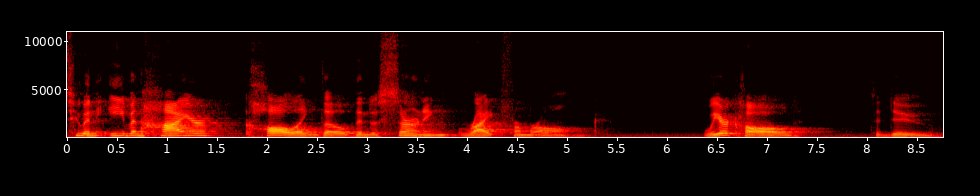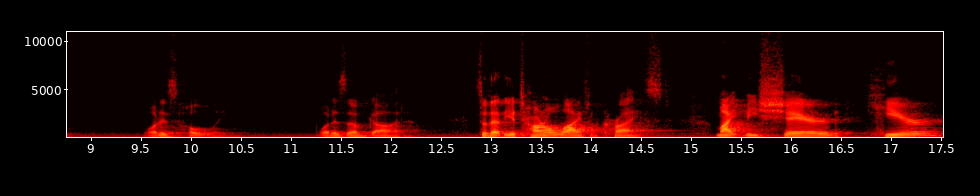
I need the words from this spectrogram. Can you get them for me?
to an even higher calling, though, than discerning right from wrong. We are called to do what is holy, what is of God, so that the eternal life of Christ might be shared here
